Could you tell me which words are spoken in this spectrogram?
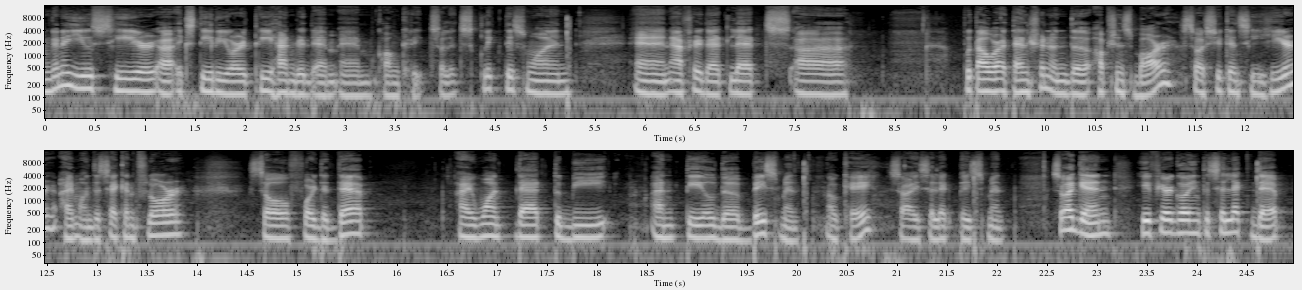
I'm gonna use here uh, exterior 300 mm concrete. So let's click this one, and after that, let's uh, put our attention on the options bar. So as you can see here, I'm on the second floor. So for the depth, I want that to be until the basement. Okay, so I select basement. So again, if you're going to select depth,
